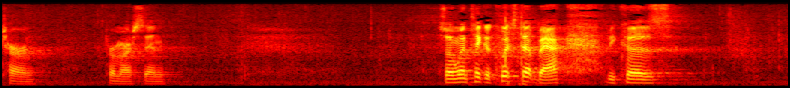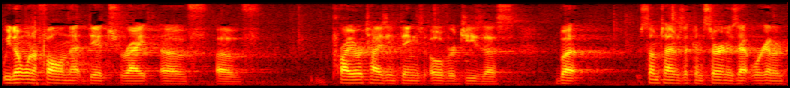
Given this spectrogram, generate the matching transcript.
turn from our sin. So, I'm going to take a quick step back because we don't want to fall in that ditch, right, of, of prioritizing things over Jesus. But sometimes the concern is that we're going to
